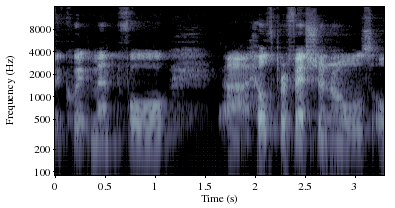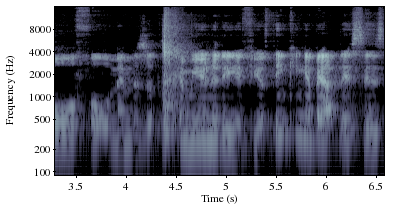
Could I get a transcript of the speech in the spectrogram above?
equipment for uh, health professionals or for members of the community, if you're thinking about this, is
